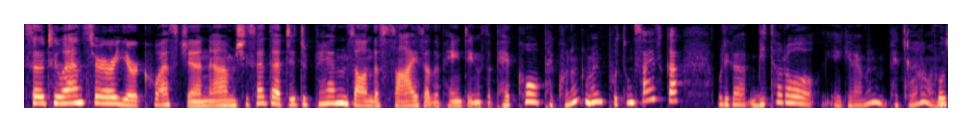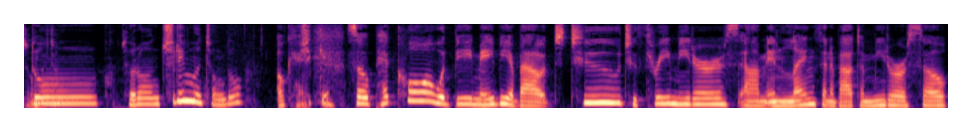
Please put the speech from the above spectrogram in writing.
So to answer your question, um, she said that it depends on the size of the paintings. The 백호, 백호는 그러면 보통 사이즈가 우리가 미터로 얘기를 하면 백호는 어느 보통 정도죠? 저런 출입문 정도? Okay. 쉽게. So Pekko would be maybe about two to three meters um, in length and about a meter or so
